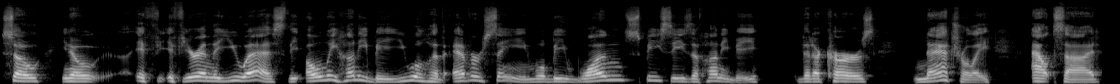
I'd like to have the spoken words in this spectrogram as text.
So, you know, if if you're in the US, the only honeybee you will have ever seen will be one species of honeybee that occurs naturally outside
